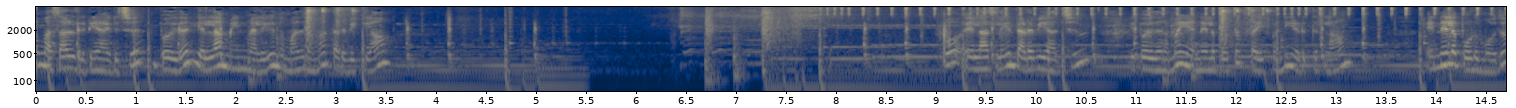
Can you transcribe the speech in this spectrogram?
இப்போ மசால் ரெடி ஆகிடுச்சு இப்போ இதை எல்லா மீன் மேலேயும் இந்த மாதிரி நம்ம தடவிக்கலாம். இப்போ எல்லாத்துலேயும் தடவியாச்சு. இப்போ இதை நம்ம எண்ணெயில் போட்டு ஃப்ரை பண்ணி எடுத்துடலாம். எண்ணெயில் போடும்போது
